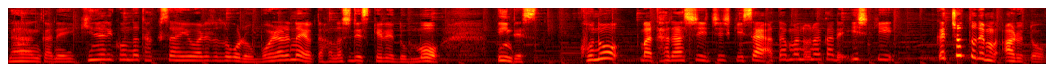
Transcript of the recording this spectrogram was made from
なんかね、いきなりこんなたくさん言われたところ覚えられないよって話ですけれども、いいんです。この、まあ、正しい知識さえ頭の中で意識がちょっとでもあると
